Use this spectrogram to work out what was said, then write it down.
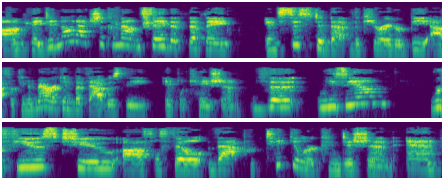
Um, they did not actually come out and say that that they insisted that the curator be African American, but that was the implication. The museum refused to uh, fulfill that particular condition and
